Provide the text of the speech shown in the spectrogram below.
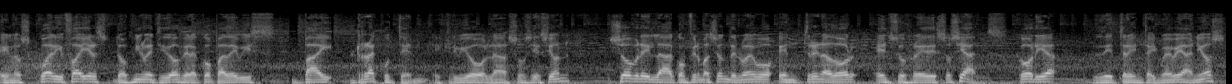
en los Qualifiers 2022 de la Copa Davis by Rakuten, escribió la asociación sobre la confirmación del nuevo entrenador en sus redes sociales. Coria, de 39 años,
